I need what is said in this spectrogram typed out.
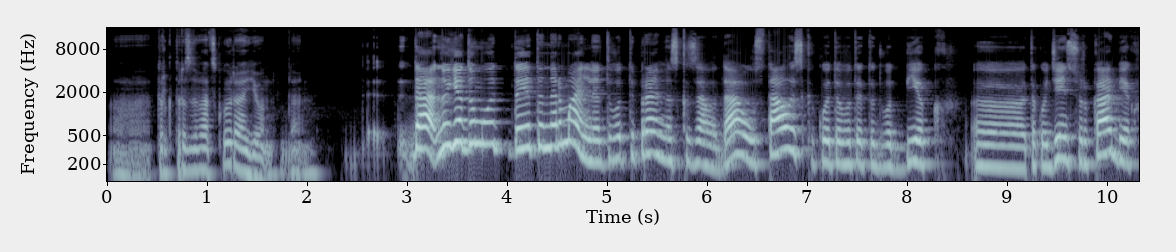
а, тракторозаводской район, да. Да, ну я думаю, да это нормально, это вот ты правильно сказала, да, усталость, какой-то вот этот вот бег, э, такой день сурка, бег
